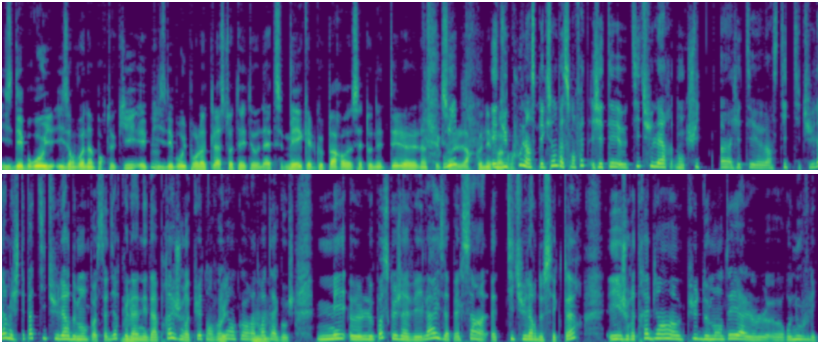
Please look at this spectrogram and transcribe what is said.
ils se débrouillent, ils envoient n'importe qui, et puis Mm. ils se débrouillent pour l'autre classe. Toi, tu as été honnête, mais quelque part, euh, cette honnêteté, l'inspection, Oui. elle la reconnaît Et pas. du quoi. coup, l'inspection, parce qu'en fait, j'étais euh, titulaire, donc je suis, j'étais euh, titulaire, mais j'étais pas titulaire de mon poste. C'est-à-dire que Mhm. l'année d'après, j'aurais pu être envoyée Oui. encore à droite, Mhm. à gauche. Mais euh, le poste que j'avais là, ils appellent ça un, être titulaire de secteur, et j'aurais très bien pu demander à le renouveler.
